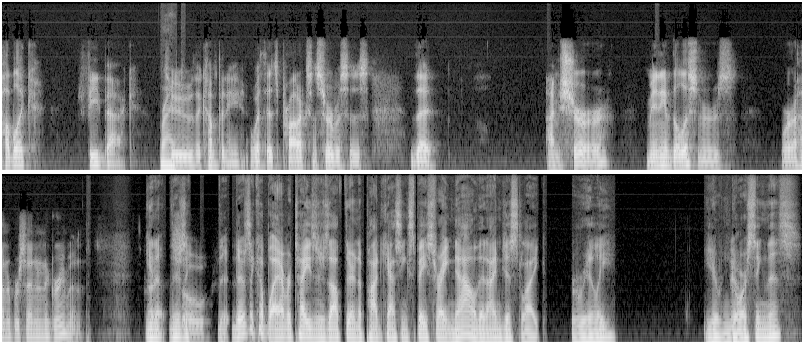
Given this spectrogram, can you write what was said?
public feedback Right. to the company with its products and services that I'm sure many of the listeners were 100% in agreement. You right? know, there's a so, there- there's a couple advertisers out there in the podcasting space right now that I'm just like, really? You're endorsing this?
